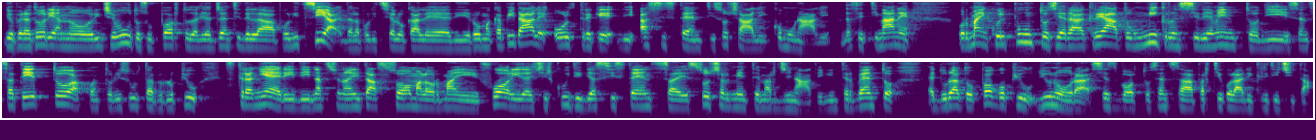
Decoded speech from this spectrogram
Gli operatori hanno ricevuto supporto dagli agenti della polizia e dalla polizia locale di Roma Capitale, oltre che di assistenti sociali comunali. Da settimane Ormai in quel punto si era creato un micro insediamento di senza tetto, a quanto risulta per lo più stranieri di nazionalità somala, ormai fuori dai circuiti di assistenza e socialmente emarginati. L'intervento è durato poco più di un'ora e si è svolto senza particolari criticità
